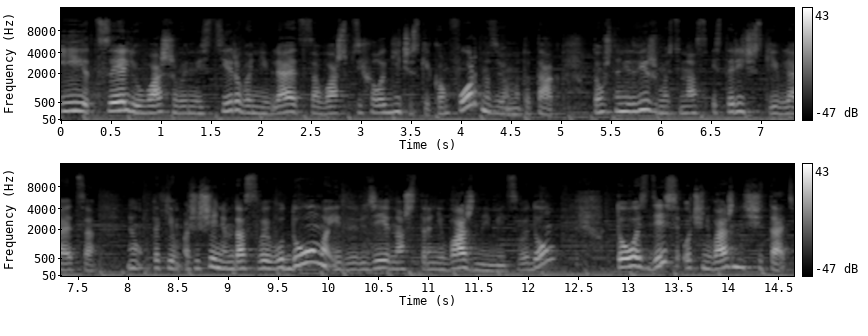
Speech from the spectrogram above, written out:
и целью вашего инвестирования является ваш психологический комфорт, назовем это так, потому что недвижимость у нас исторически является ну, таким ощущением да, своего дома, и для людей в нашей стране важно иметь свой дом, то здесь очень важно считать.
